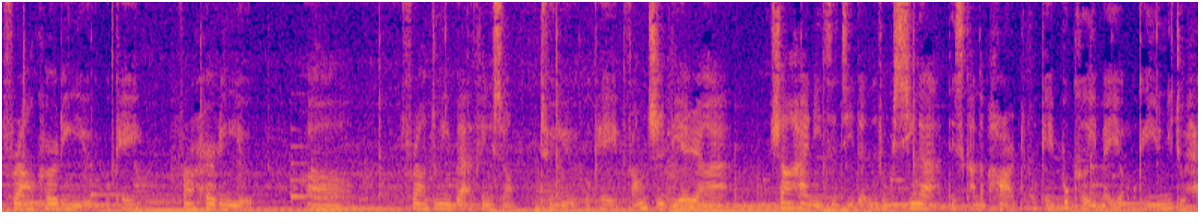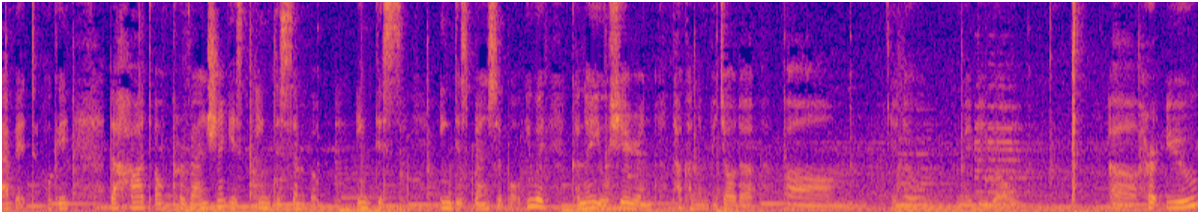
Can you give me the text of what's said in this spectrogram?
from hurting you，OK，from、okay? hurting you，呃、uh,，from doing bad things on to you，OK，、okay? 防止别人啊 伤害你自己的那种心啊，this kind of heart，OK，、okay? 不可以没有，OK，you、okay? need to have it，OK，the、okay? heart of prevention is indispensable，indis indispensable，因为可能有些人他可能比较的，嗯、um,，you know maybe will uh, hurt you.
